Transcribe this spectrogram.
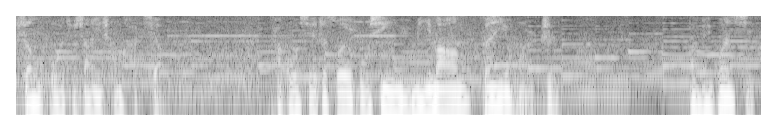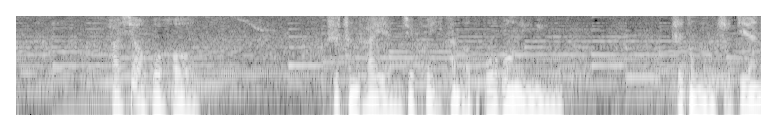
生活就像一场海啸，它裹挟着所有不幸与迷茫奔涌而至。但没关系，海啸过后，是睁开眼就可以看到的波光粼粼，是动动指尖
